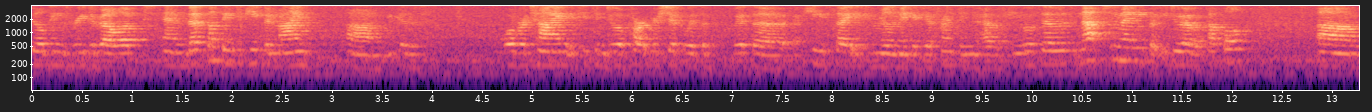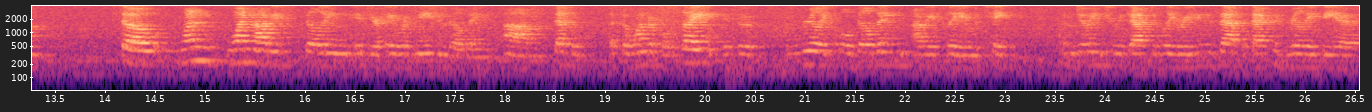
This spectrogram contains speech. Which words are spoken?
buildings redeveloped, and that's something to keep in mind, um, because over time, if you can do a partnership with a, with a a key site, it can really make a difference, and you have a few of those, not too many, but you do have a couple. Um, So, one, one obvious building is your Heyworth Mason building. Um, That's a, that's a wonderful site, it's a really cool building, obviously, it would take some doing to adaptively reuse that, but that could really be a,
